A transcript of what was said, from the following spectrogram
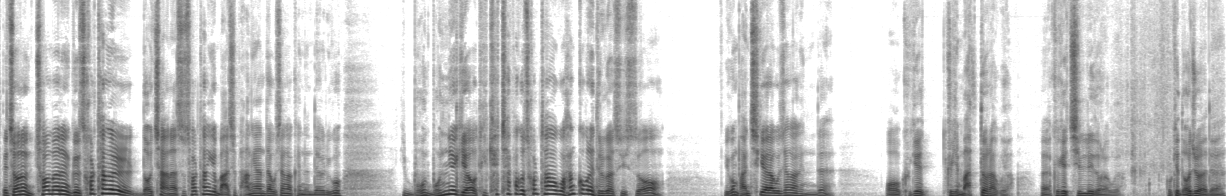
근데 저는 처음에는 그 설탕을 넣지 않아서 설탕이 맛을 방해한다고 생각했는데, 그리고 뭔, 뭔 얘기야? 어떻게 케찹하고 설탕하고 한꺼번에 들어갈 수 있어? 이건 반칙이야라고 생각했는데, 어, 그게, 그게 맞더라고요. 예, 네, 그게 진리더라고요. 그렇게 넣어줘야 돼.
